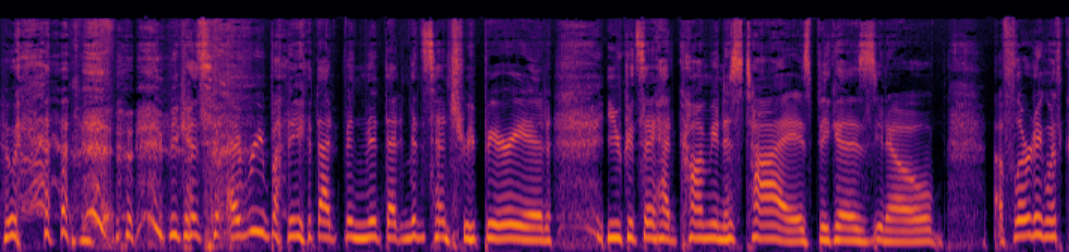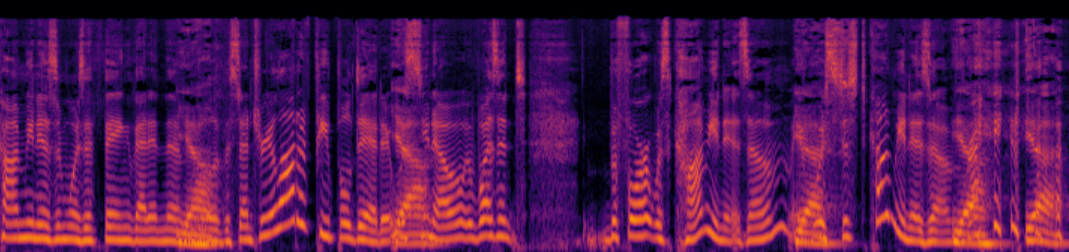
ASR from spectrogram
who because everybody that mid that mid-century period you could say had communist ties because you know flirting with communism was a thing that in the yeah. middle of the century a lot of people did it yeah. was you know it wasn't before it was communism it yeah. was just communism yeah right yeah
